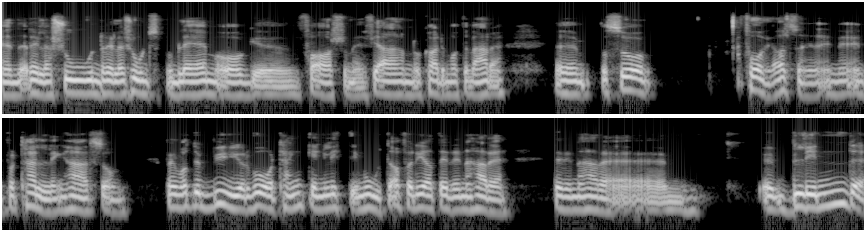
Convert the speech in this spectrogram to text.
med relasjon, relasjonsproblem og far som er fjern, og hva det måtte være. Og så får vi altså en, en fortelling her som på en måte byr vår tenking litt imot, da, fordi at det er denne her, det er denne her blinde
